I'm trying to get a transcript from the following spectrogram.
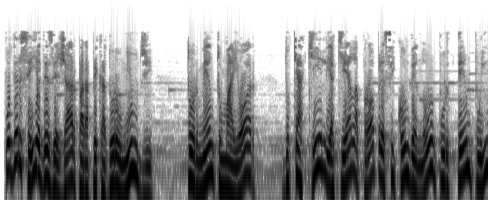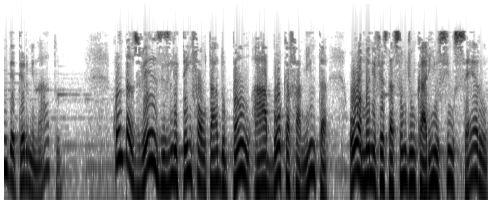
Poder-se-ia desejar para a pecadora humilde tormento maior do que aquele a que ela própria se condenou por tempo indeterminado? Quantas vezes lhe tem faltado pão à boca faminta ou a manifestação de um carinho sincero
